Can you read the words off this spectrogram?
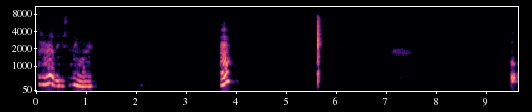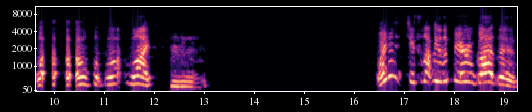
What are these anyway? Uh, uh, oh, what? Why? Hmm. Why didn't you slap me with a pair of glasses?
